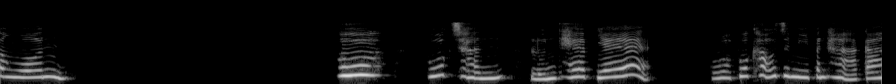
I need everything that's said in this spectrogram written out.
กังวลโอ้พวกฉันหลุนแทบแย่ กลัวพวกเขาจะมีปัญหากั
